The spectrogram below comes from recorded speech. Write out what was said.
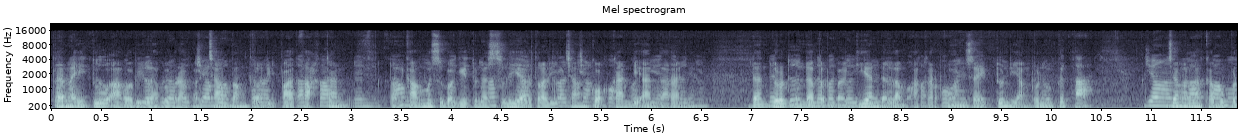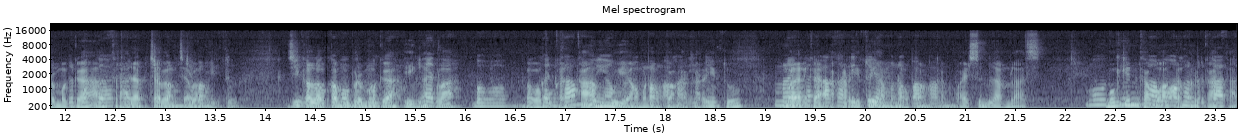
Karena itu apabila beberapa cabang telah dipatahkan dan kamu sebagai tunas liar telah dicangkokkan di antaranya dan turut mendapat bagian dalam akar pohon zaitun yang penuh getah, janganlah kamu bermegah terhadap cabang-cabang itu. Jikalau kamu bermegah, ingatlah bahwa bukan kamu yang menopang akar itu, melainkan akar itu yang menopang kamu. Ayat 19. Mungkin kamu akan berkata,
